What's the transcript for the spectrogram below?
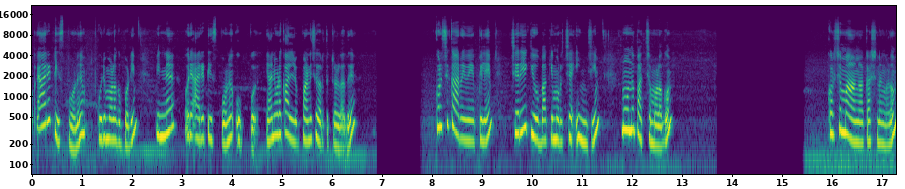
ഒരു അര ടീസ്പൂണ് കുരുമുളക് പൊടി പിന്നെ ഒരു അര ടീസ്പൂണ് ഉപ്പ്. ഞാനിവിടെ കല്ലുപ്പാണ് ചേർത്തിട്ടുള്ളത്. കുറച്ച് കറിവേപ്പിലയും ചെറിയ ക്യൂബാക്കി മുറിച്ച ഇഞ്ചിയും മൂന്ന് പച്ചമുളകും കുറച്ച് മാങ്ങാ കഷ്ണങ്ങളും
